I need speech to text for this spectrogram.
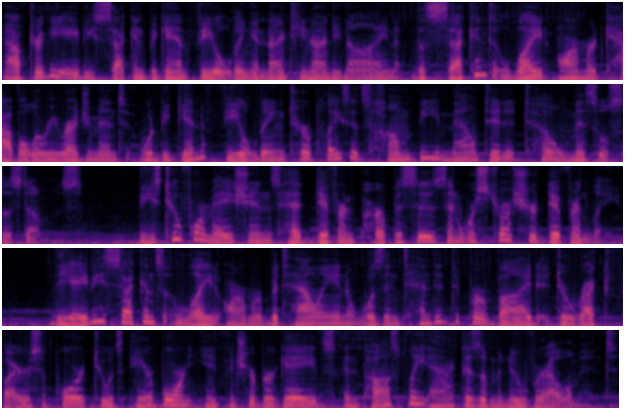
After the 82nd began fielding in 1999, the 2nd Light Armored Cavalry Regiment would begin fielding to replace its Humvee mounted TOW missile systems. These two formations had different purposes and were structured differently. The 82nd's Light Armor Battalion was intended to provide direct fire support to its airborne infantry brigades and possibly act as a maneuver element.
